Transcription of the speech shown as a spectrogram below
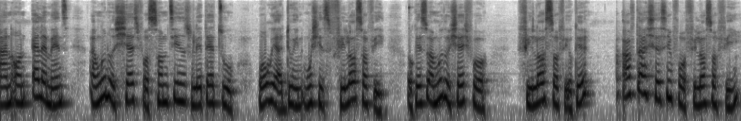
and on elements i'm going to search for something related to what we are doing which is philosophy. Okay so i'm going to search for philosophy okay? After searching for philosophy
